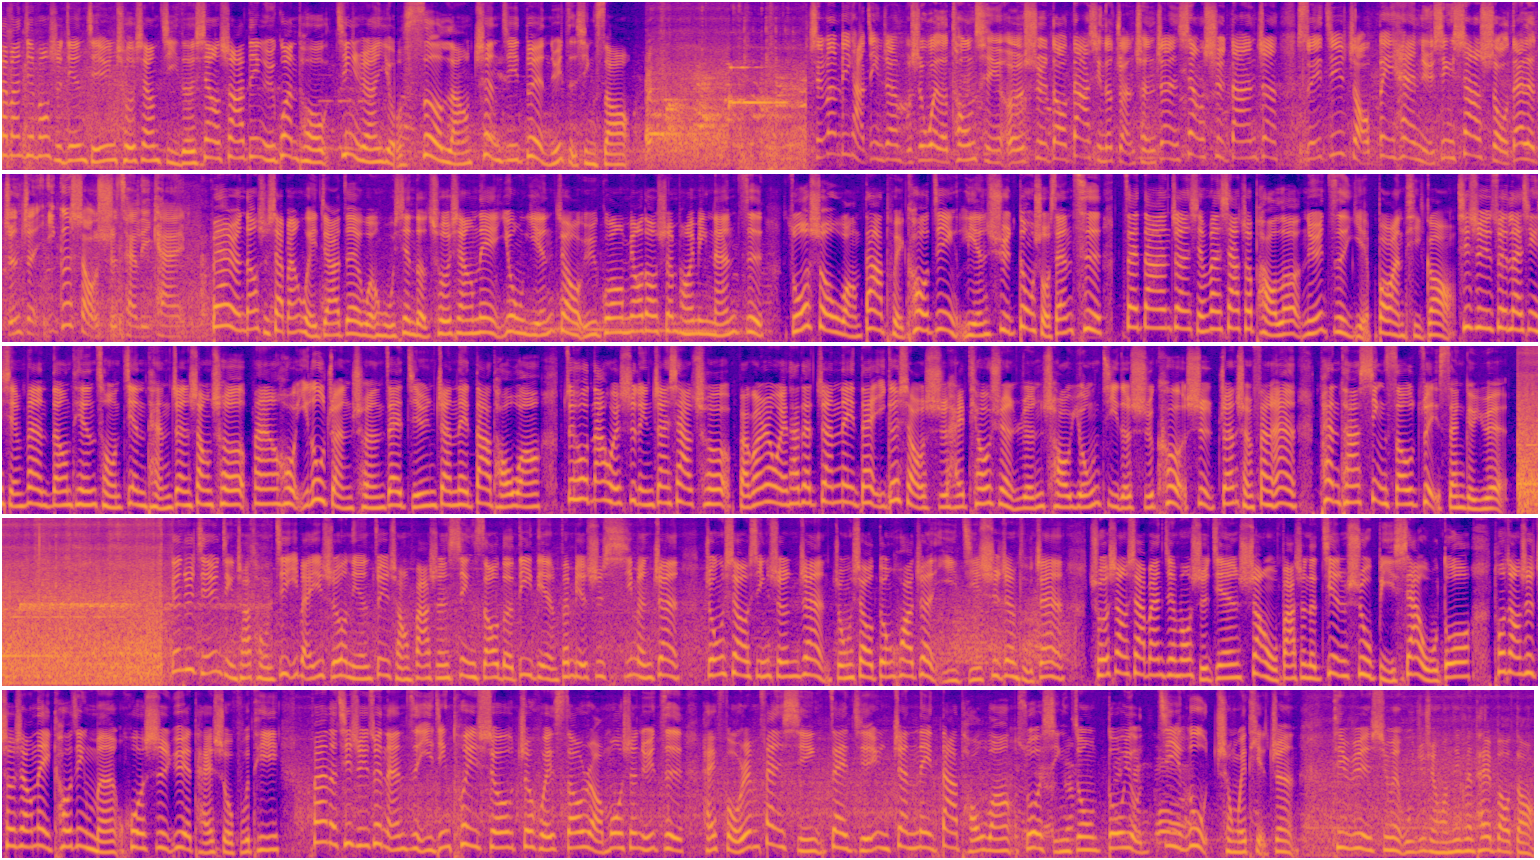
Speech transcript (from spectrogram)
下班尖峰时间，捷运车厢挤得像沙丁鱼罐头，竟然有色狼趁机对女子性骚嫌犯 B 卡进站不是为了通勤，而是到大型的转乘站，像是大安站，随机找被害女性下手，待了整整一个小时才离开。被害人当时下班回家，在文湖线的车厢内，用眼角余光瞄到身旁一名男子，左手往大腿靠近，连续动手三次。在大安站，嫌犯下车跑了，女子也报案提告。七十一岁赖姓嫌犯当天从建潭站上车，犯案后一路转乘，在捷运站内大逃亡，最后搭回士林站下车。法官认为他在站内待一个小时，还挑选人潮拥挤的时刻，是专程犯案，判他性骚罪三个月。根据捷运警察统计，一百一十二年最常发生性骚的地点分别是西门站、中校新生站、中校敦化站以及市政府站。除了上下班尖峰时间，上午发生的件数比下午多，通常是车厢内靠近门或是月台手扶梯。犯案的七十一岁男子已经退休，这回骚扰陌生女子，还否认犯行，在捷运站内大逃亡，所有行踪都有记录，成为铁证。TVB 新闻吴志璇、黄金芬台北报道。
